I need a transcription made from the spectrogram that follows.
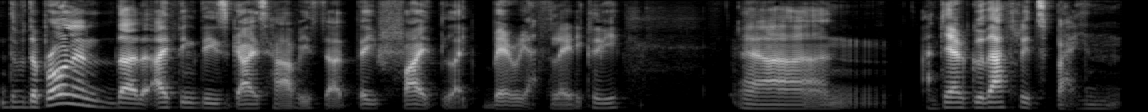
the problem that I think these guys have is that they fight like very athletically, and and they're good athletes. But in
